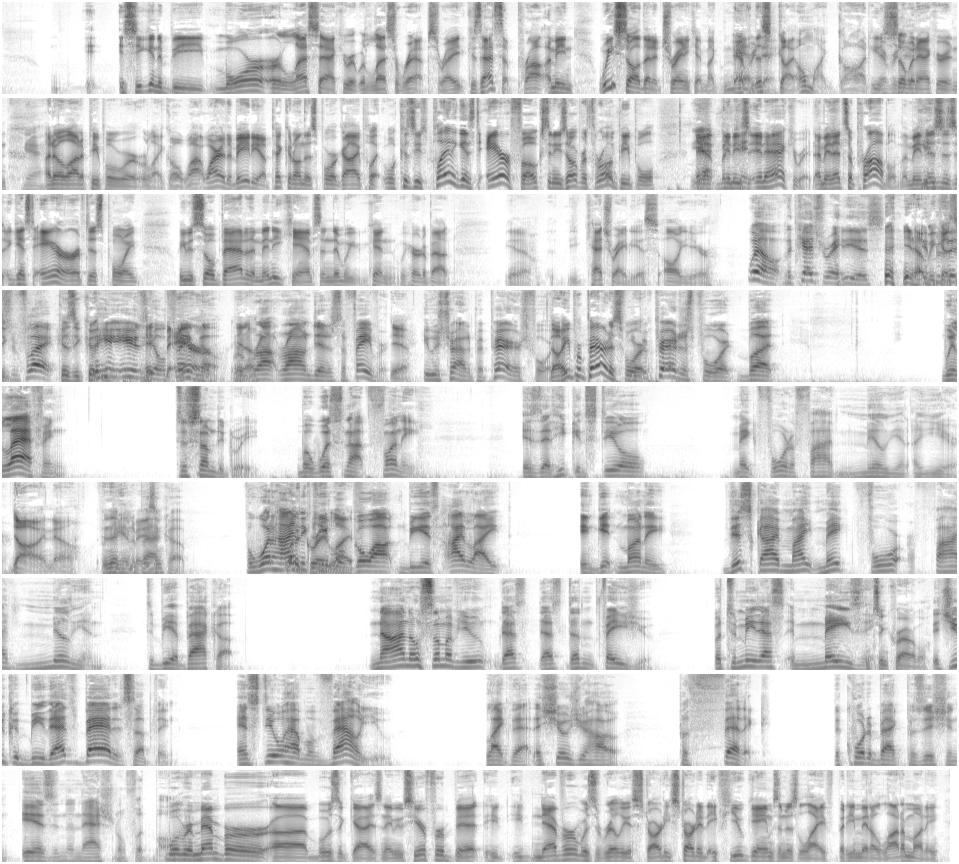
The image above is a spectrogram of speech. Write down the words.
is he going to be more or less accurate with less reps? Right? Because that's a problem. I mean, we saw that at training camp. Like, man, Every this day. guy. Oh my God, he's so day. inaccurate. And Yeah. I know a lot of people were, were like, oh, why, why are the media picking on this poor guy? Play? Well, because he's playing against air, folks, and he's overthrowing people. Yeah, and, but and he's can- inaccurate. I mean, that's a problem. I mean, this is against air at this point. He was so bad in the mini camps, and then we again we heard about you know catch radius all year. Well, the catch radius, You know, because he- flag, 'cause he couldn't here- here's the old thing, air, though. you know? Ron, Ron did us a favor. Yeah. he was trying to prepare us for it. No, he prepared us for He it. prepared us for it, but we're laughing to some degree. But what's not funny is that he can still make four to five million a year No, I know. Isn't that being a backup. For what What a Heineke great will go out and be his highlight and get money, this guy might make four or five million to be a backup. Now I know some of you that's that doesn't phase you, but to me that's amazing It's incredible. that you could be that bad at something and still have a value like that. That shows you how pathetic the quarterback position is in the National Football. Well, remember uh, what was the guy's name? He was here for a bit. He he never was really a start. He started a few games in his life, but he made a lot of money.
